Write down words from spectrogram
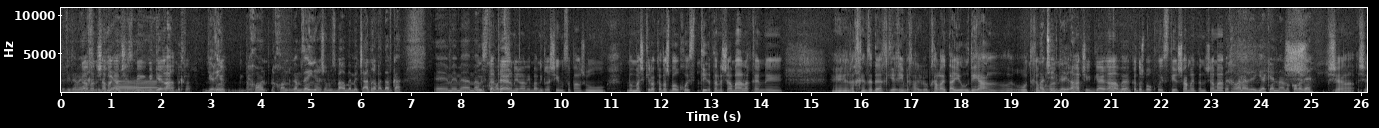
דוד המלך גם הנשמה הגיע- גם שהיא מגרה בכלל. גרים, מגר- נכון, נכון, גם זה עניין שמוסבר באמת, שאדרבה דווקא אה, מה- מה- הוא מהמקומות... הסתתר נראה לי, במדרשים מסופר שהוא ממש כאילו הקדוש ברוך הוא הסתיר את הנשמה, לכן, אה, לכן זה דרך גרים בכלל, כאילו בכלל לא הייתה יהודייה, רות כמובן, שהתגיירה. עד שהתגיירה, והקדוש ברוך הוא הסתיר שם את הנשמה, בכוונה זה הגיע כן מהמקום הזה. שה- שה-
